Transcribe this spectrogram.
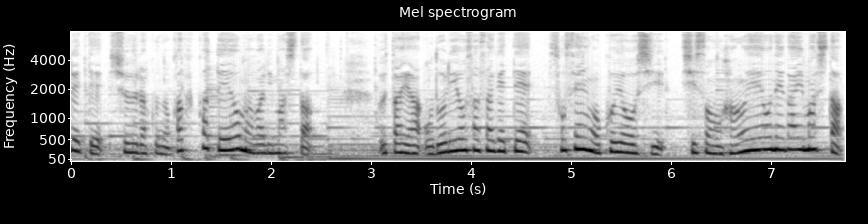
連れて集落の各家庭を回りました。歌や踊りを捧げて祖先を供養し子孫繁栄を願いました。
